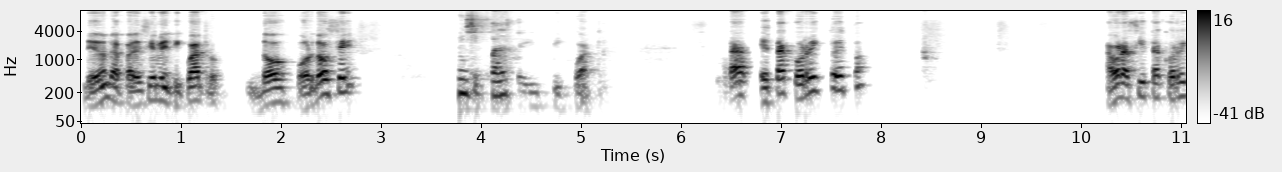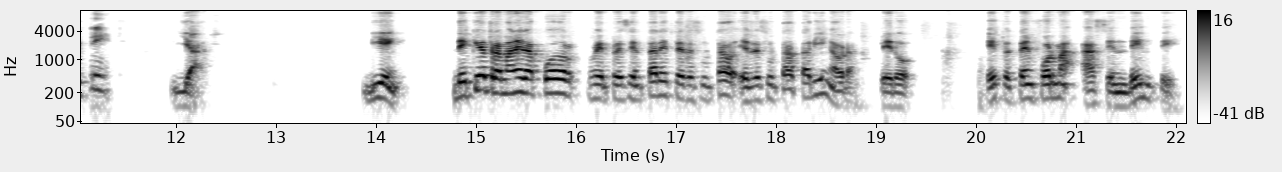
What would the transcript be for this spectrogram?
¿De dónde apareció el 24? 2 por 12, 24. 24. ¿Está, está correcto esto? Ahora sí está correcto. Sí. Ya. Bien. ¿De qué otra manera puedo representar este resultado? El resultado está bien ahora, pero esto está en forma ascendente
